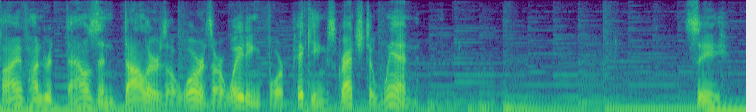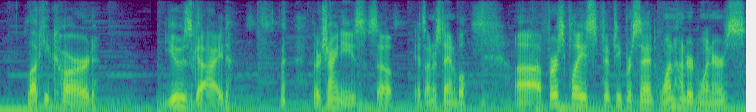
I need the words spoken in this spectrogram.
$500,000 awards are waiting for picking. Scratch to win. Let's see. Lucky Card. Use Guide. They're Chinese, so it's understandable. Uh, first place, 50%, 100 winners.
